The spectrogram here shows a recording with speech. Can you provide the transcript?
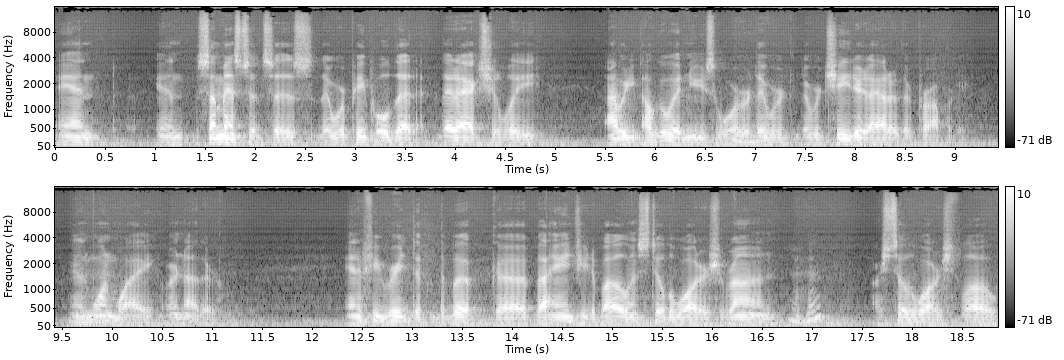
And in some instances, there were people that, that actually, I would, I'll go ahead and use the word, they were, they were cheated out of their property in one way or another. And if you read the, the book uh, by Angie Debo and Still the Waters Run, Mm-hmm. or Still the Waters Flow,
